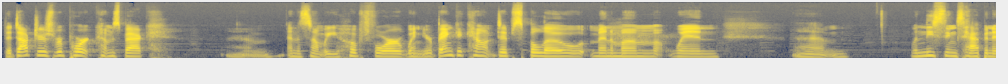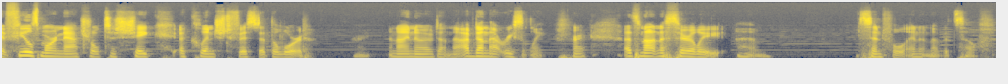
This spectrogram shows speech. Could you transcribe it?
the doctor's report comes back um, and it's not what you hoped for when your bank account dips below minimum when um, when these things happen, it feels more natural to shake a clenched fist at the Lord. Right? And I know I've done that. I've done that recently. Right? That's not necessarily um, sinful in and of itself.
